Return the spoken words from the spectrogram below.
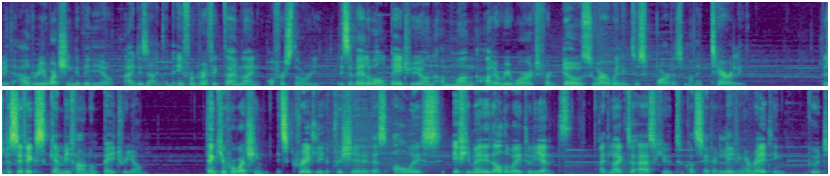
without rewatching the video. I designed an infographic timeline of her story. It's available on Patreon among other rewards for those who are willing to support us monetarily. The specifics can be found on Patreon. Thank you for watching, it's greatly appreciated as always if you made it all the way to the end. I'd like to ask you to consider leaving a rating, good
